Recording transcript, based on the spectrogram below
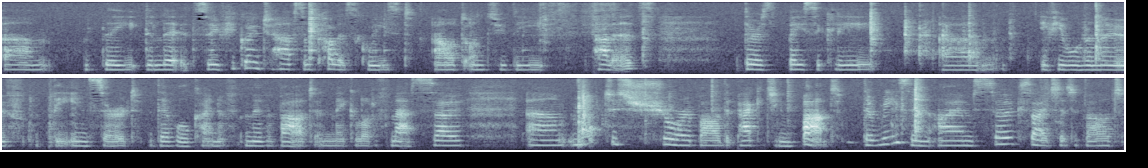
um, the, the lid. So if you're going to have some colour squeezed out onto the palettes, there's basically, um, if you will remove the insert, they will kind of move about and make a lot of mess. So um, not too sure about the packaging but the reason I'm so excited about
